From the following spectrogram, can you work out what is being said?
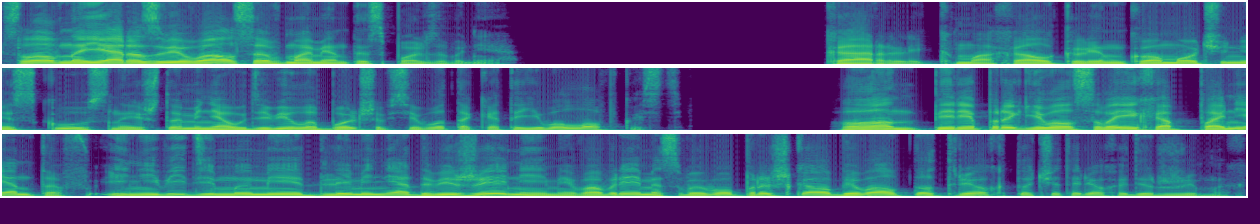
Словно я развивался в момент использования. Карлик махал клинком очень искусно, и что меня удивило больше всего, так это его ловкость. Он перепрыгивал своих оппонентов и невидимыми для меня движениями во время своего прыжка убивал то трех, то четырех одержимых.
